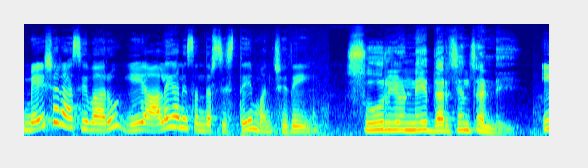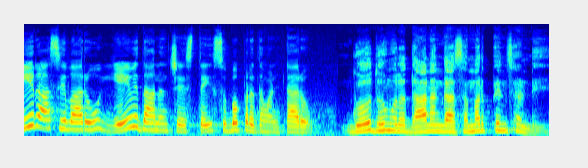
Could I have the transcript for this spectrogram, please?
మేషరాశి వారు ఏ ఆలయాన్ని సందర్శిస్తే మంచిది? సూర్యుణ్ణి దర్శించండి. ఈ రాశి వారు ఏ విధానం చేస్తే శుభప్రదం అంటారు? గోధుమలు దానంగా సమర్పించండి.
